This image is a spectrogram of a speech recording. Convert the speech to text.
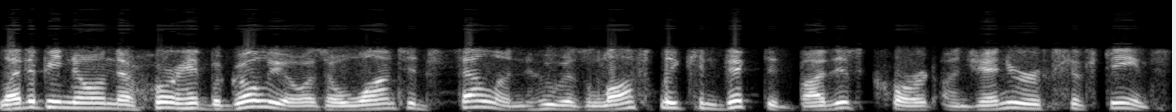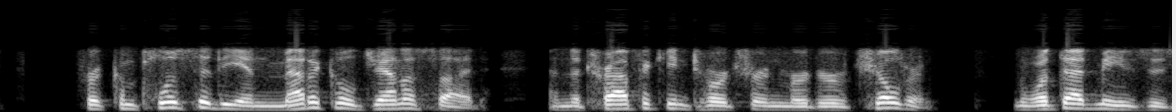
Let it be known that Jorge Bergoglio is a wanted felon who was lawfully convicted by this court on January 15th for complicity in medical genocide and the trafficking, torture, and murder of children. And what that means is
